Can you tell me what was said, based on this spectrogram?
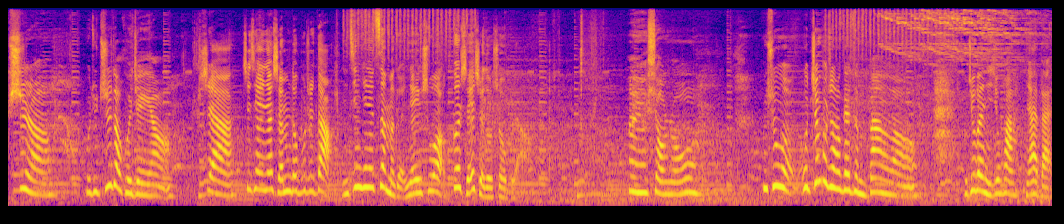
是啊，我就知道会这样。是啊，之前人家什么都不知道，你今天就这么给人家一说，搁谁谁都受不了。哎呀，小柔，你说我我真不知道该怎么办了。我就问你一句话，你爱不爱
